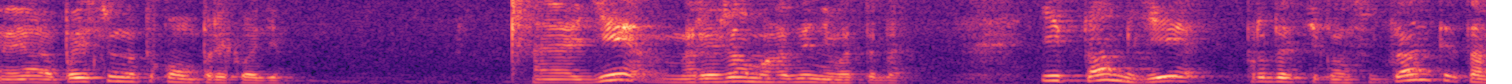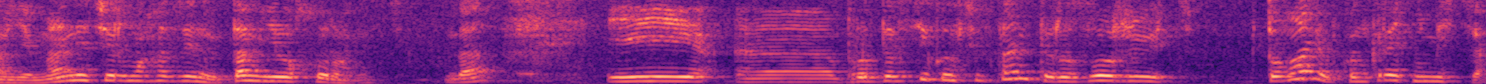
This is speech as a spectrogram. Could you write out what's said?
я поясню на такому прикладі. Е, Є мережа магазинів АТБ. І там є продавці-консультанти, там є менеджер магазину, там є охоронець. Да? І е, продавці-консультанти розложують товари в конкретні місця.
